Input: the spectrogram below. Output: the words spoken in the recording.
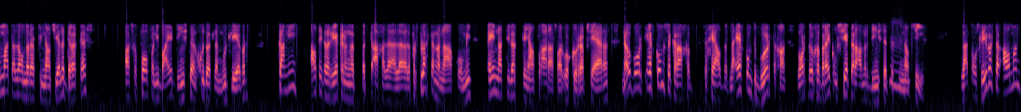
omdat hulle onder 'n finansiële druk is as gevolg van die baie dienste en goed wat hulle moet lewer, kan nie altyd hulle rekeninge ag hulle hulle hulle verpligtinge nakom nie en natuurlik kan jy aanvaar as maar ook korrupsie erns. Nou word Eskom se krag se geld wat na Eskom te boord te gaan, word nou gebruik om sekere ander dienste te hmm. finansier. Laat ons liewerster almal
